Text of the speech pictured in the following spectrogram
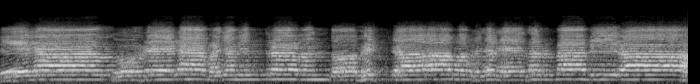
येनाम् घोषेण भजमिन्द्रवन्तोऽभिष्यामभृजने सर्वा वीराः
